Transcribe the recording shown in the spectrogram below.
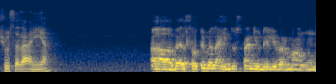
શું સલાહ અહીંયા? વેલ સૌથી પહેલા હિન્દુસ્તાન યુનિલિવરમાં હું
